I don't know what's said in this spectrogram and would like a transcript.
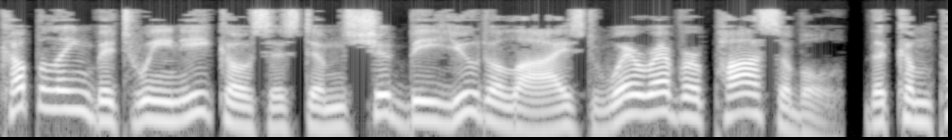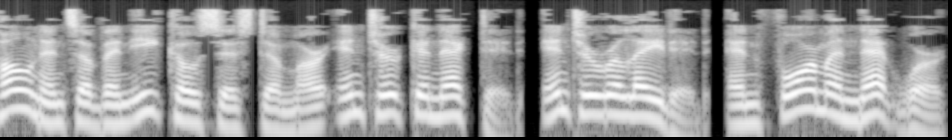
Coupling between ecosystems should be utilized wherever possible. The components of an ecosystem are interconnected, interrelated, and form a network.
